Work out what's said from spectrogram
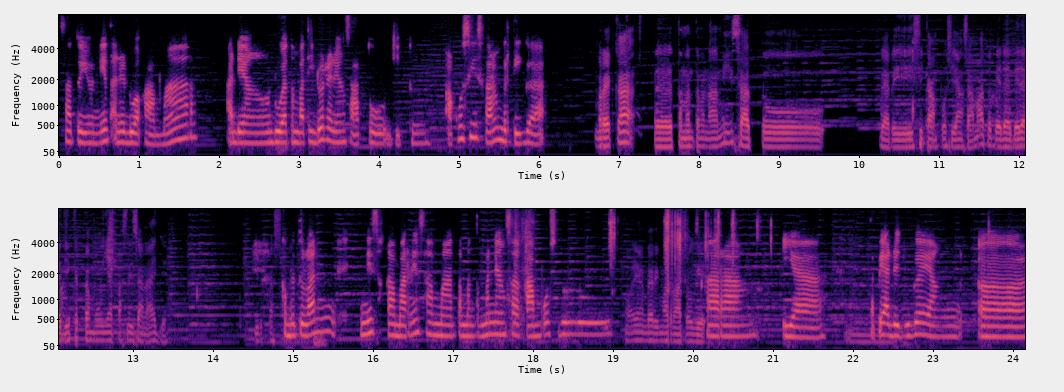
satu unit ada dua kamar, ada yang dua tempat tidur, ada yang satu gitu. Aku sih sekarang bertiga. mereka eh, teman-teman Ami satu dari si kampus yang sama atau beda-beda jadi ketemunya pas di sana aja. Kebetulan ini sekamarnya sama teman-teman yang sekampus dulu. oh, yang dari Marmato gitu. Sekarang iya, Hmm. tapi ada juga yang eh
